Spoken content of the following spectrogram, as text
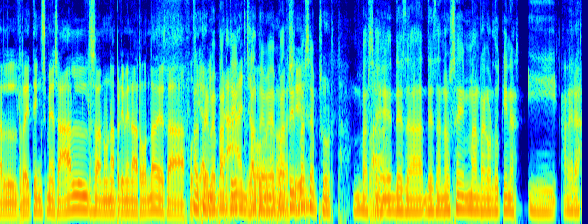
els ratings més alts en una primera ronda des de El fotia primer 20 partit, anys el primer partit va ser absurd. Va Clar. ser des de, des de no sé, me'n recordo quines. I, a veure,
